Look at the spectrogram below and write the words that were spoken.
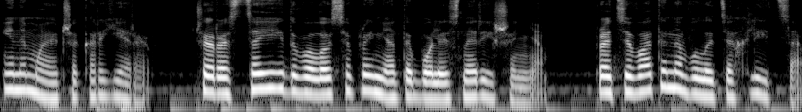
і не маючи кар'єри. Через це їй довелося прийняти болісне рішення працювати на вулицях Ліца,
